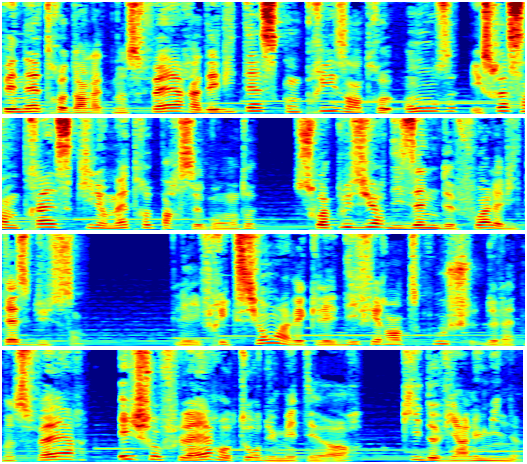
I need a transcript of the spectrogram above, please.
pénètrent dans l'atmosphère à des vitesses comprises entre 11 et 73 km par seconde, soit plusieurs dizaines de fois la vitesse du son. Les frictions avec les différentes couches de l'atmosphère échauffent l'air autour du météore qui devient lumineux.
